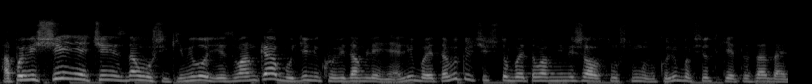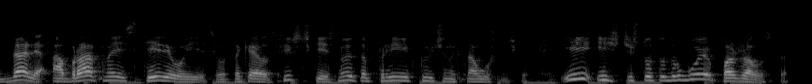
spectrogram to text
Оповещение через наушники, мелодии звонка, будильник уведомления. Либо это выключить, чтобы это вам не мешало слушать музыку, либо все-таки это задать. Далее, обратное стерео есть. Вот такая вот фишечка есть, но это при включенных наушничках. И ищите что-то другое, пожалуйста.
